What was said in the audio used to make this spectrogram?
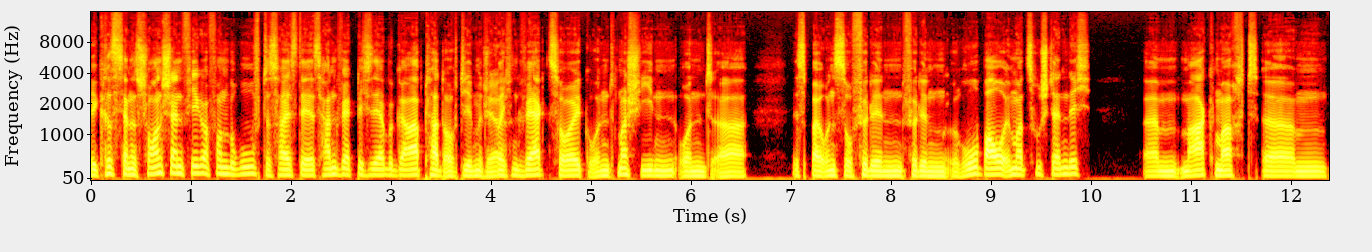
der Christian ist Schornsteinfeger von Beruf, das heißt, der ist handwerklich sehr begabt, hat auch dementsprechend ja. Werkzeug und Maschinen und äh, ist bei uns so für den, für den Rohbau immer zuständig. Ähm, Marc macht ähm,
